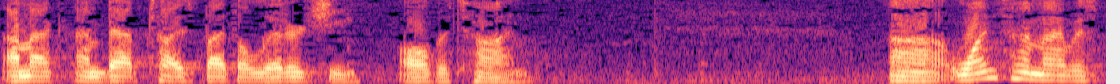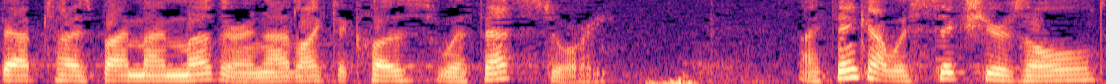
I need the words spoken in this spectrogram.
I'm, I'm baptized by the liturgy all the time. Uh, one time I was baptized by my mother, and I'd like to close with that story. I think I was six years old.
